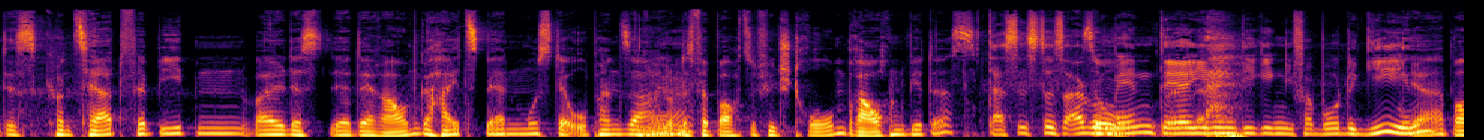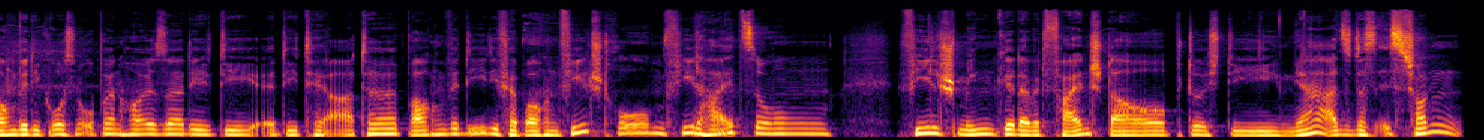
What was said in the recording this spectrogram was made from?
das Konzert verbieten, weil das, der, der Raum geheizt werden muss, der Opernsaal, Ja. und das verbraucht so viel Strom? Brauchen wir das? Das ist das Argument derjenigen, die gegen die Verbote gehen. Ja, brauchen wir die großen Opernhäuser, die, die, die Theater, brauchen wir die? Die verbrauchen viel Strom, viel Heizung, viel Schminke, da wird Feinstaub durch die, ja, also das ist schon,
